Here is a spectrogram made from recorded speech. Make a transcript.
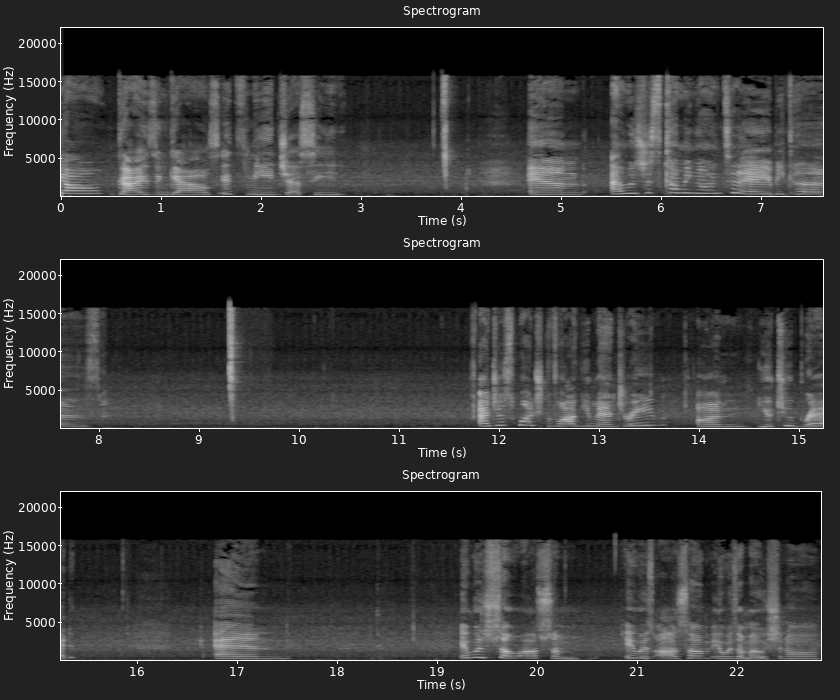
y'all, guys and gals. It's me, Jessie. And I was just coming on today because I just watched vlogumentary on YouTube Red and it was so awesome. It was awesome. It was emotional.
